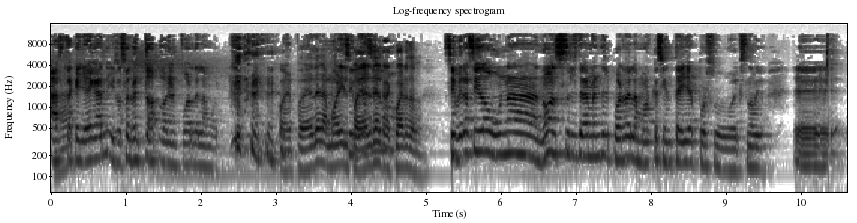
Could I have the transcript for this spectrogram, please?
hasta que llegan y resuelven todo con el poder del amor. Con el poder del amor y el Si poder del recuerdo. Si hubiera sido una... No, es literalmente el poder del amor que siente ella por su exnovio. Eh,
